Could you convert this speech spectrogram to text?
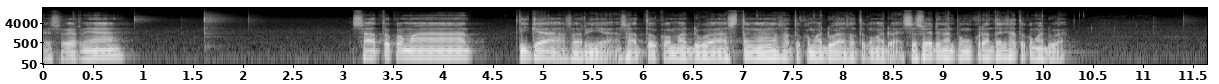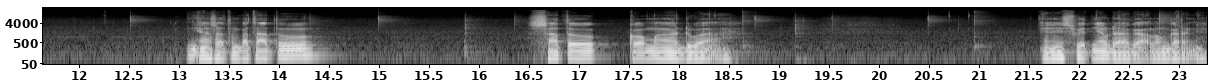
SWR-nya 1,3 sorry ya. 1,2 setengah 1,2 1,2 sesuai dengan pengukuran tadi 1,2 ya 141 1,2 ini switchnya udah agak longgar ini.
